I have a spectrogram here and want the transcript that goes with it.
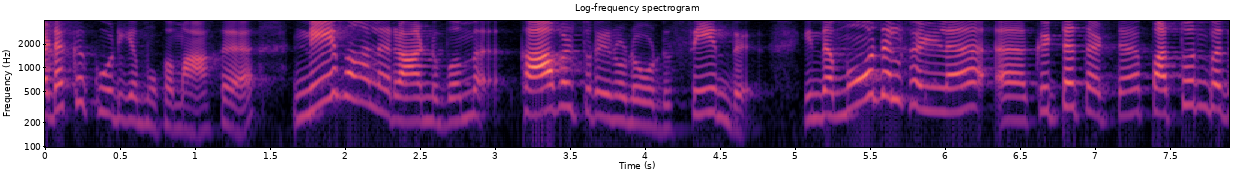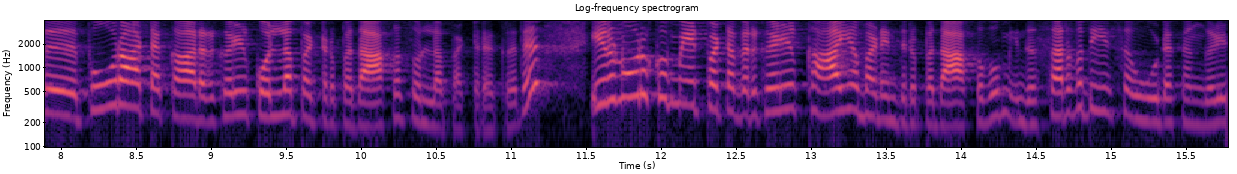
அடக்கக்கூடிய முகமாக நேபாள ராணுவம் காவல்துறையினரோடு சேர்ந்து இந்த மோதல்கள்ல கிட்டத்தட்ட பத்தொன்பது போராட்டக்காரர்கள் கொல்லப்பட்டிருப்பதாக சொல்லப்பட்டிருக்கிறது. இருநூறுக்கும் மேற்பட்டவர்கள் காயமடைந்திருப்பதாகவும் இந்த சர்வதேச ஊடகங்கள்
